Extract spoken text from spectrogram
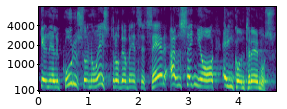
que en el curso nuestro de obedecer al Señor encontremos.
